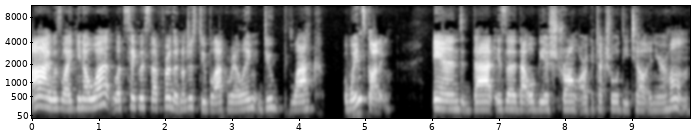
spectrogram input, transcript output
I was like you know what? Let's take this step further. Don't just do black railing do black wainscoting. And that is a that will be a strong architectural detail in your home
